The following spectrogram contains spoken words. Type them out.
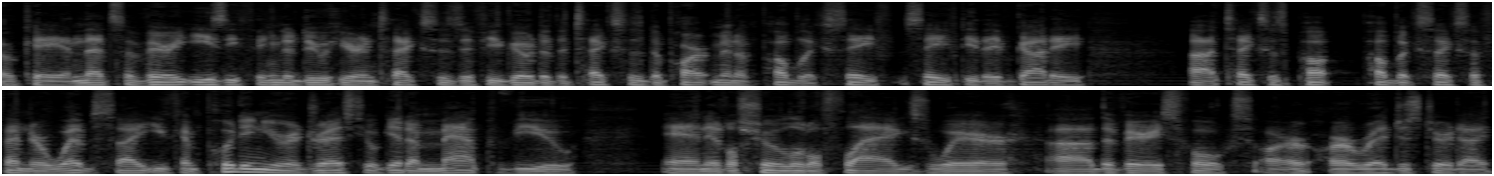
Okay, and that's a very easy thing to do here in Texas. If you go to the Texas Department of Public Safe, Safety, they've got a uh, Texas Pu- Public Sex Offender website. You can put in your address, you'll get a map view and it'll show little flags where uh, the various folks are, are registered. I,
